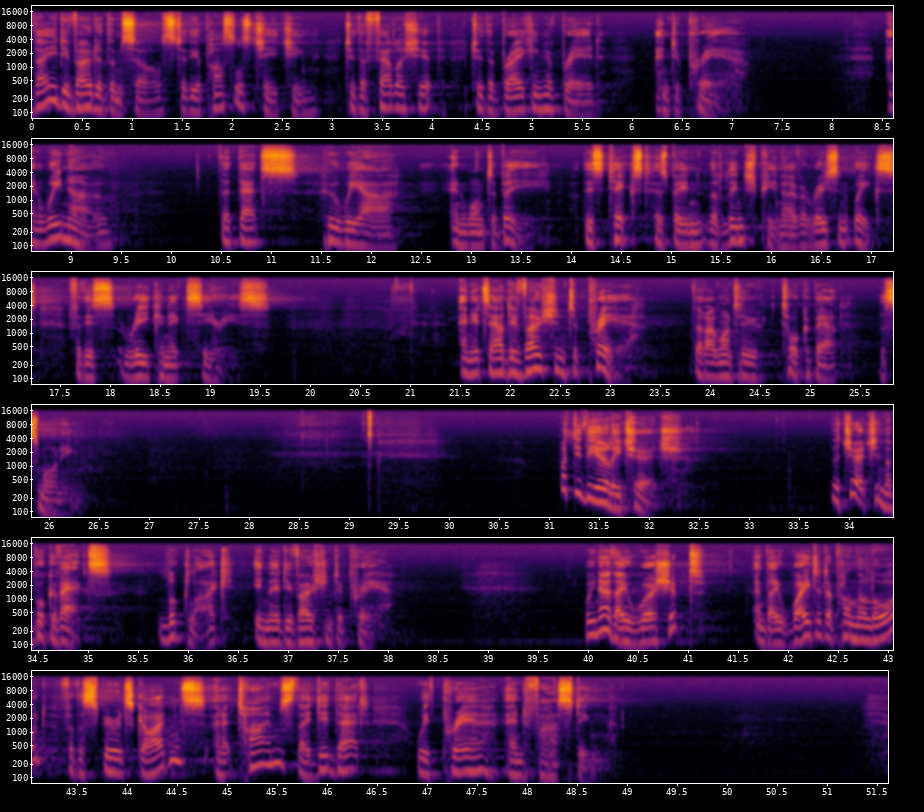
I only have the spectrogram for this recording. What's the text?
They devoted themselves to the apostles' teaching, to the fellowship, to the breaking of bread, and to prayer. And we know that that's who we are and want to be. This text has been the linchpin over recent weeks for this Reconnect series. And it's our devotion to prayer that I want to talk about this morning. What did the early church, the church in the book of Acts, look like in their devotion to prayer? We know they worshipped and they waited upon the Lord for the Spirit's guidance, and at times they did that with prayer and fasting.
